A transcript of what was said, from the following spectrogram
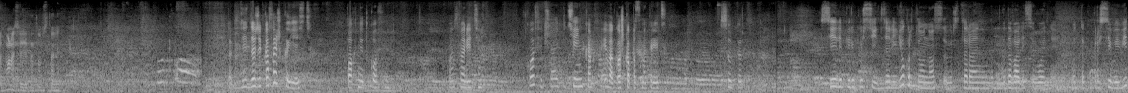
Хоть можно сидеть на том столе? Так, здесь даже кафешка есть. Пахнет кофе. Вот смотрите. Кофе, чай, печенька. И в окошко посмотреть. Супер. Сели перекусить. Взяли йогурты у нас в ресторане. Выдавали сегодня. Вот такой красивый вид.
